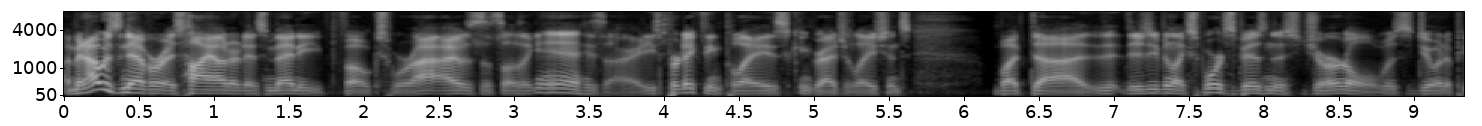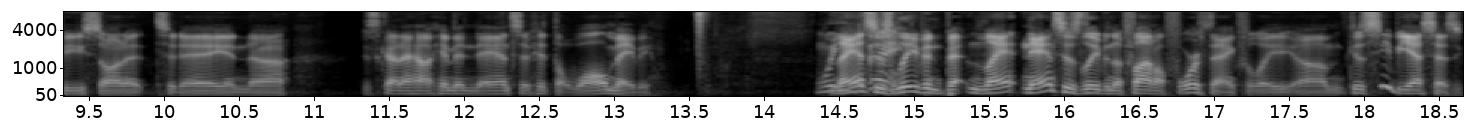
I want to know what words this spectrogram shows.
I mean, I was never as high on it as many folks were. I, I was just I was like, yeah, he's all right. He's predicting plays. Congratulations. But uh, there's even like Sports Business Journal was doing a piece on it today, and uh, just kind of how him and Nance have hit the wall, maybe. What Lance is leaving. Nance is leaving the Final Four, thankfully, because CBS has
